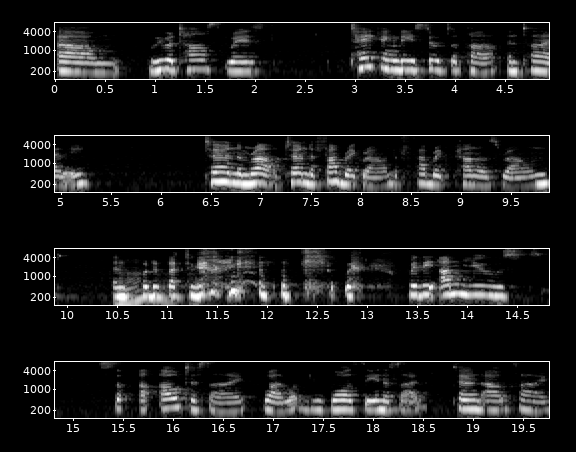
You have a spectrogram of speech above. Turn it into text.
um, we were tasked with taking these suits apart entirely, turn them round, turn the fabric round, the fabric panels round, and put it back together again with, with, the unused uh, outer side, well, what was the inner side, turned outside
